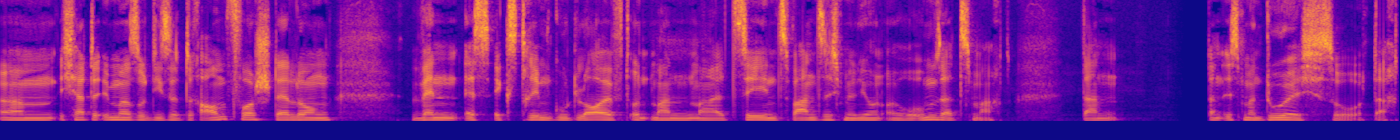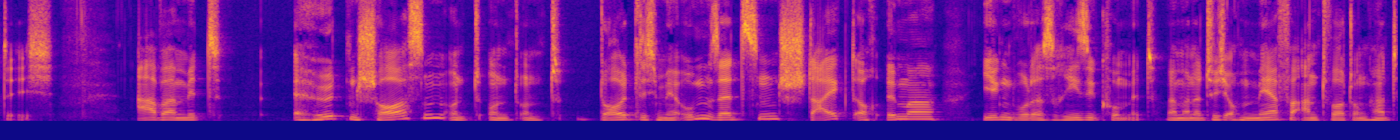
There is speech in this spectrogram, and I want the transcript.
ähm, ich hatte immer so diese Traumvorstellung, wenn es extrem gut läuft und man mal 10, 20 Millionen Euro Umsatz macht, dann, dann ist man durch, so dachte ich. Aber mit erhöhten Chancen und, und, und deutlich mehr Umsätzen steigt auch immer irgendwo das Risiko mit, weil man natürlich auch mehr Verantwortung hat,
